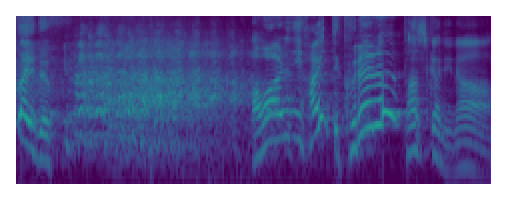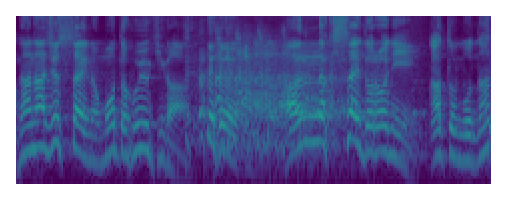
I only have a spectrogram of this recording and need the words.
歳です代わりに入ってくれる？確かにな。70歳の元冬木が。あんな臭い泥に。あともう70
